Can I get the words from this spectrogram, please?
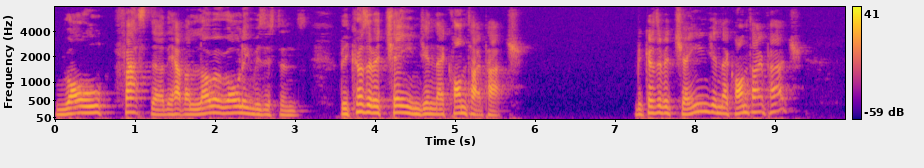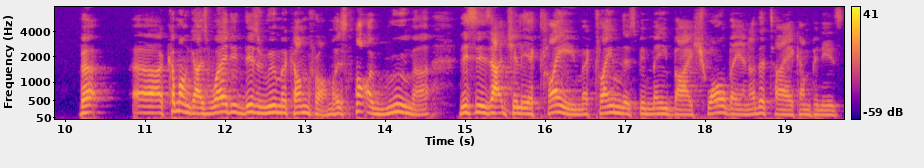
roll faster, they have a lower rolling resistance because of a change in their contact patch. Because of a change in their contact patch? But uh, come on guys, where did this rumor come from? It's not a rumor. This is actually a claim, a claim that's been made by Schwalbe and other tire companies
